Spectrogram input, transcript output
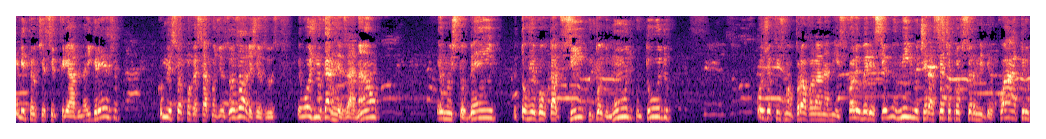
Ele então tinha sido criado na igreja, começou a conversar com Jesus: Olha, Jesus, eu hoje não quero rezar, não. Eu não estou bem, eu estou revoltado sim com todo mundo, com tudo. Hoje eu fiz uma prova lá na minha escola, eu merecia no mínimo tirar sete, a professora me deu quatro.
